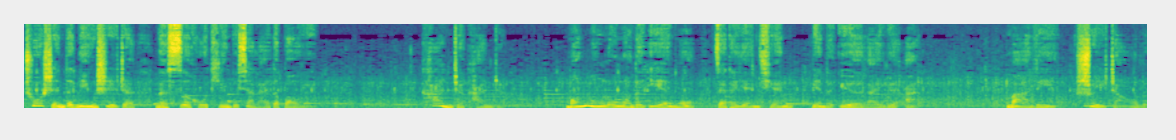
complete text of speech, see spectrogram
出神地凝视着那似乎停不下来的暴雨。看着看着，朦朦胧胧的夜幕在她眼前变得越来越暗。玛丽睡着了。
